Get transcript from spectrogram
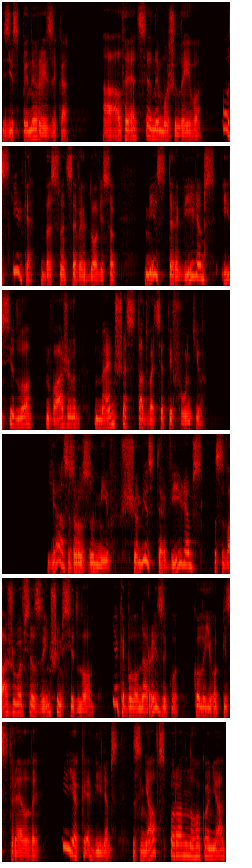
зі спини ризика. Але це неможливо, оскільки без свинцевих довісок містер Вільямс і сідло важили б менше 120 фунтів. Я зрозумів, що містер Вільямс зважувався з іншим сідлом, яке було на ризику, коли його підстрелили, і яке Вільямс зняв з пораненого коня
